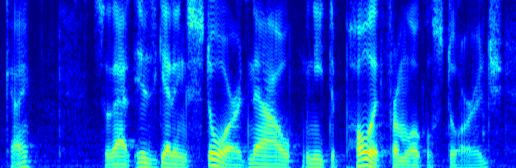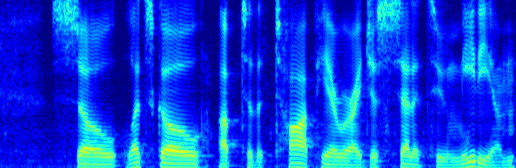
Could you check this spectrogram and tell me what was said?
Okay. So that is getting stored. Now we need to pull it from local storage. So let's go up to the top here where I just set it to medium.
